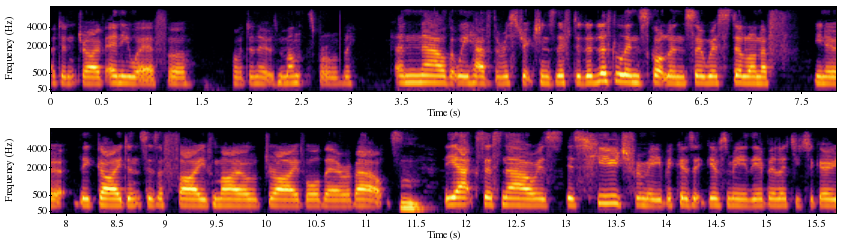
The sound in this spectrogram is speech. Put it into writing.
I didn't drive anywhere for, I don't know, it was months probably. And now that we have the restrictions lifted a little in Scotland, so we're still on a, you know, the guidance is a five mile drive or thereabouts. Mm. The access now is is huge for me because it gives me the ability to go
